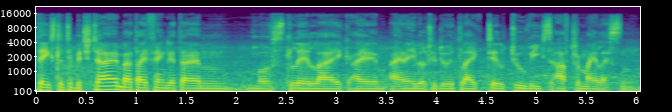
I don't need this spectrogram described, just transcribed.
takes a little bit of time, but I think that I'm mostly like I am I'm able to do it like till two weeks after my lesson.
